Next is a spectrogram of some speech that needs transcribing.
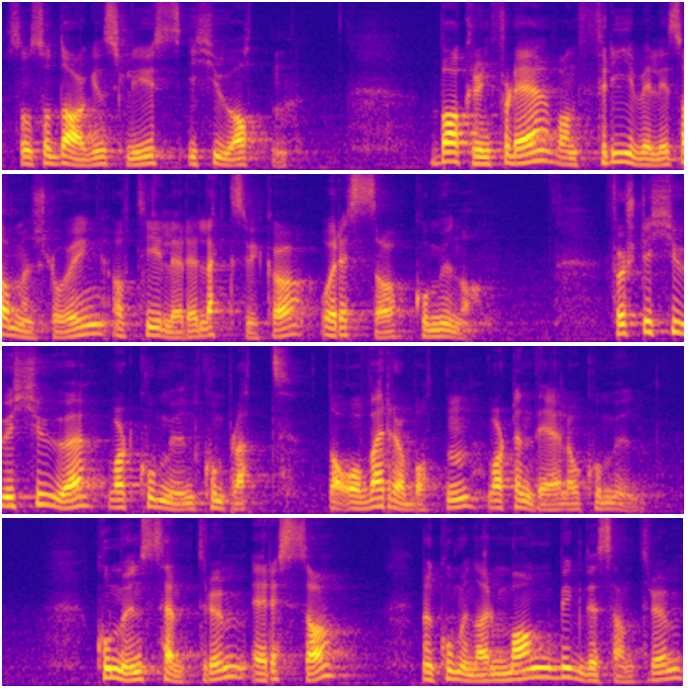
som så dagens lys i 2018. Bakgrunnen for det var en frivillig sammenslåing av tidligere Leksvika og Ressa kommuner. Først i 2020 ble kommunen komplett, da òg Verrabotn ble en del av kommunen. Kommunens sentrum er Ressa, men kommunen har mange bygdesentrum,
